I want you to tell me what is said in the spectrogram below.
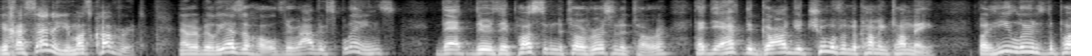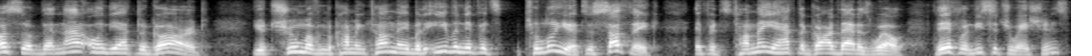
yichasena, you must cover it. Now, Rabbi Eliezer holds, the Rav explains that there's a pasuk in the Torah, verse in the Torah, that you have to guard your truma from becoming tameh. But he learns the pasuk that not only do you have to guard your truma from becoming tameh, but even if it's tuluya, it's a safek. If it's tameh, you have to guard that as well. Therefore, in these situations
